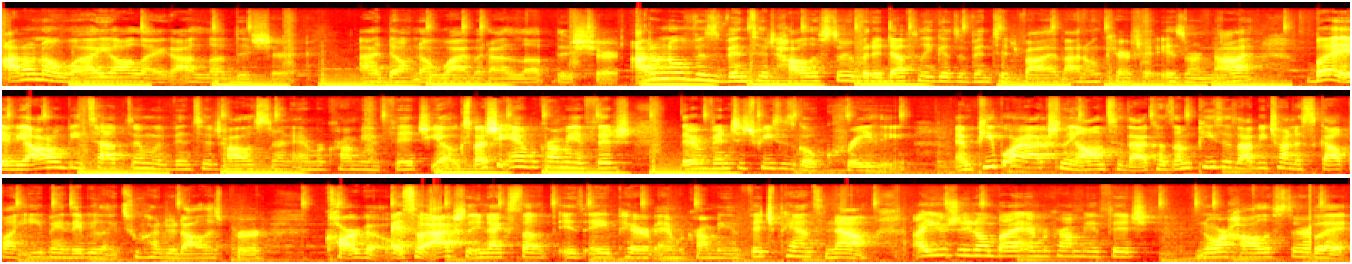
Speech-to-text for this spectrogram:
I don't know why y'all like, I love this shirt. I don't know why, but I love this shirt. I don't know if it's vintage Hollister, but it definitely gives a vintage vibe. I don't care if it is or not. But if y'all don't be tapped in with vintage Hollister and Abercrombie and Fitch, yo, especially Abercrombie and Fitch, their vintage pieces go crazy. And people are actually onto that because some pieces I be trying to scalp on eBay and they be like $200 per cargo. So actually next up is a pair of Abercrombie & Fitch pants. Now, I usually don't buy Abercrombie & Fitch nor Hollister, but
